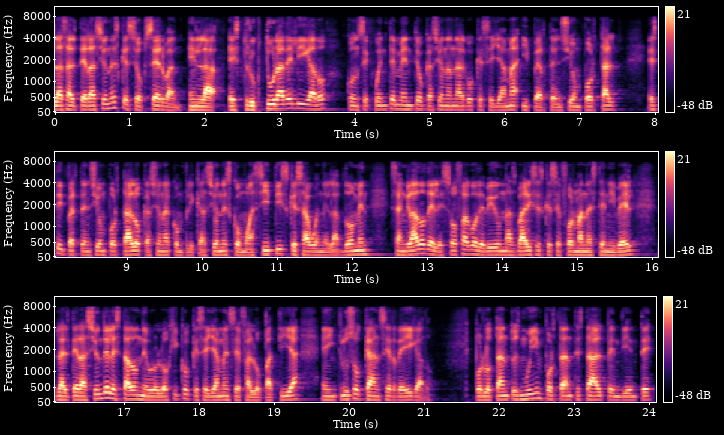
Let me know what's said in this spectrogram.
Las alteraciones que se observan en la estructura del hígado consecuentemente ocasionan algo que se llama hipertensión portal. Esta hipertensión portal ocasiona complicaciones como asitis, que es agua en el abdomen, sangrado del esófago debido a unas varices que se forman a este nivel, la alteración del estado neurológico que se llama encefalopatía e incluso cáncer de hígado. Por lo tanto, es muy importante estar al pendiente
